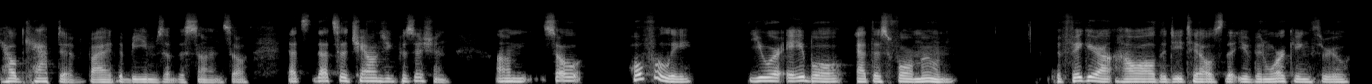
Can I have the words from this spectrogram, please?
held captive by the beams of the sun. So that's that's a challenging position. Um, so hopefully you were able at this full moon to figure out how all the details that you've been working through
